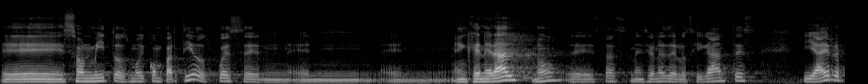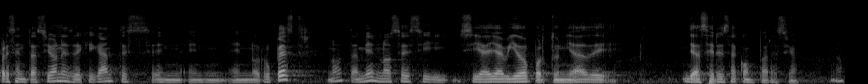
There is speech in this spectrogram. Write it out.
Eh, son mitos muy compartidos, pues, en, en- en- en general, ¿no? Eh, estas menciones de los gigantes, y hay representaciones de gigantes en, en, lo rupestre, ¿no? También no sé si, si haya habido oportunidad de, de hacer esa comparación, ¿no?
